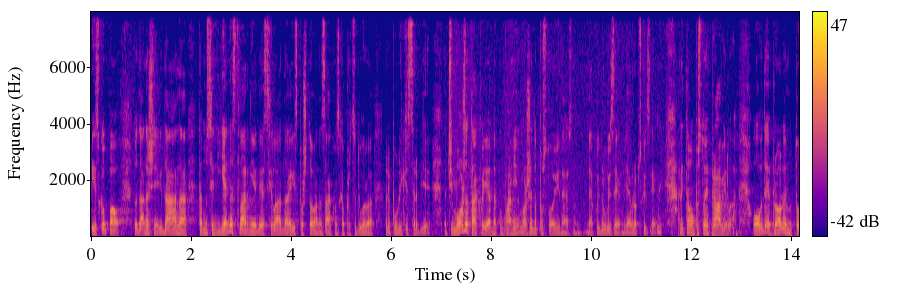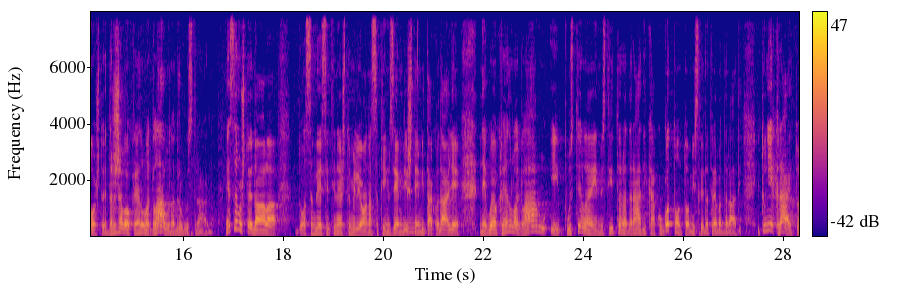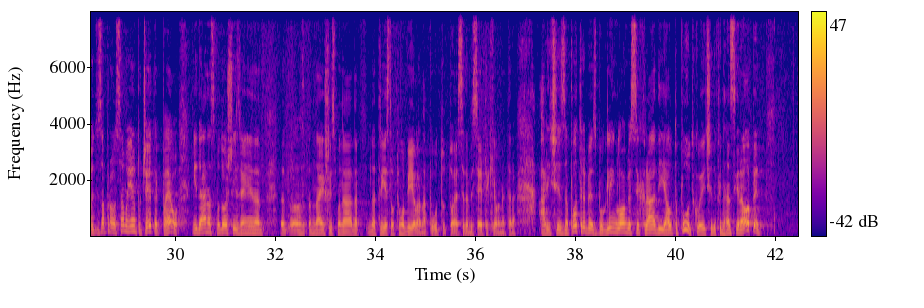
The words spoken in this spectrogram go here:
iskopao do današnjeg dana, tamo se ni jedna stvar nije desila da je ispoštovana zakonska procedura Republike Srbije. Znači, možda takva jedna kompanija može da postoji, ne znam, nekoj drugoj zemlji, evropskoj zemlji, ali tamo postoje pravila. Ovde je problem to što je država okrenula glavu na drugu stranu. Ne samo što je dala 80 i nešto miliona sa tim zemljištem i tako dalje, nego je okrenula glavu i pustila je investitora da radi kako god on to misli da treba da radi. I tu nije kraj, to je zapravo samo jedan početak. Pa evo, mi danas smo došli iz Renjena, naišli smo na, na, na 30 automobila na putu, to je 70 km. Ali će za potrebe zbog Ling Longa se hradi autoput koji će da finansira opet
